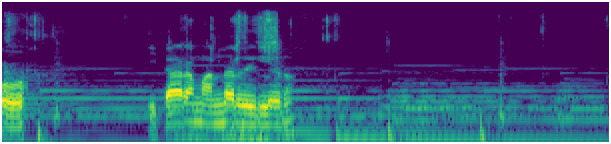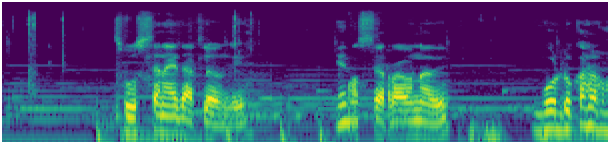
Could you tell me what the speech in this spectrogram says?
ఓ ఈ కారం అందరు తినలేరు. చూస్తేనైతే అట్లే ఉంది? మస్తు ఎర్ర ఉన్నది. గొడ్డు కారం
